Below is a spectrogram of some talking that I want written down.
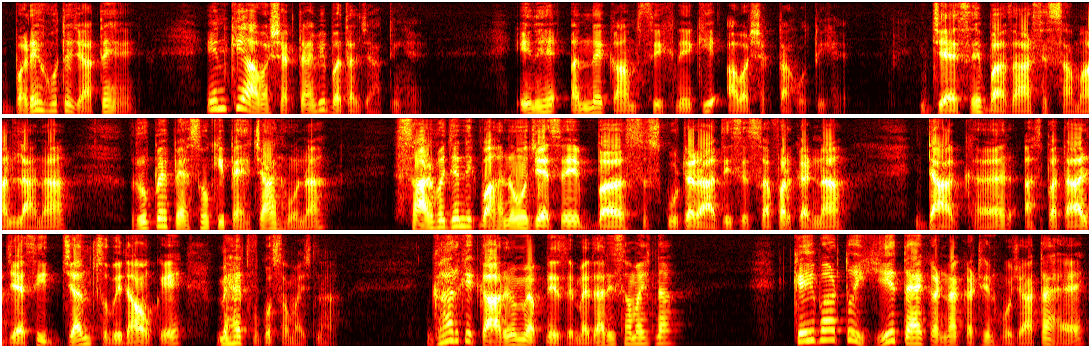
बड़े होते जाते हैं, इनकी आवश्यकताएँ भी बदल जाती हैं। इन्हें अन्य काम सीखने की आवश्यकता होती है। जैसे बाज़ार से सामान लाना, रुपए पैसों की पहचान होना, सार्वजनिक वाहनों जैसे बस, स्कूटर आदि से सफ़र करना डाकघर, अस्पताल जैसी जन सुविधाओं के महत्व को समझना, घर के कार्यों में अपनी ज़िम्मेदारी समझना। कई बार तो यह तय करना कठिन हो जाता है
